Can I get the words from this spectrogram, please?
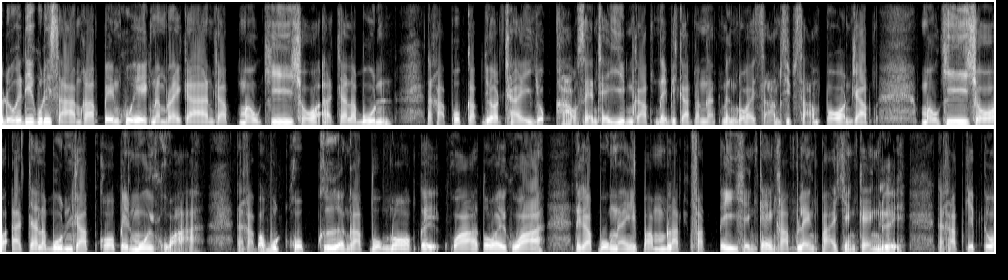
มาดูกันที่คู่ที่3ครับเป็นคู่เอกนำรายการครับเมาคีชออาจารบุญนะครับพบกับยอดชัยยกขาวแสนชัยยิมครับในพิกัดน้ำหนัก 133 ปอนด์ครับเมาคีชออาจารบุญครับก็เป็นมวยขวานะครับอาวุธครบเครื่องครับวงนอกเตะขวาต่อยขวานะครับวงในปั้มรัดฟัดตีแข็งแกร่งครับแรงปลายแข็งแกร่งเลยนะครับเก็บตัว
